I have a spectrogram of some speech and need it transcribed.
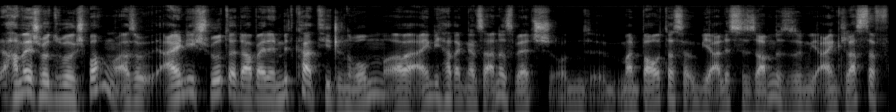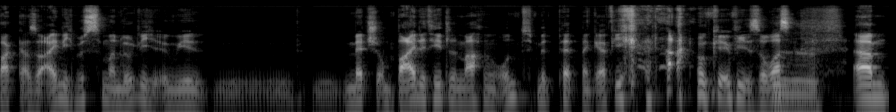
haben wir schon drüber gesprochen. Also eigentlich schwirrt er da bei den Midcard-Titeln rum, aber eigentlich hat er ein ganz anderes Match und man baut das irgendwie alles zusammen. Das ist irgendwie ein Clusterfuck. Also eigentlich müsste man wirklich irgendwie ein Match um beide Titel machen und mit Pat McAfee, keine Ahnung, irgendwie sowas. Mhm. Ähm,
